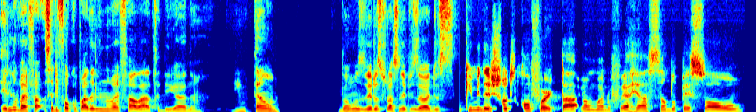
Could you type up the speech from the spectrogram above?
Ele não vai falar. Se ele for culpado, ele não vai falar, tá ligado? Então, vamos ver os próximos episódios. O que me deixou desconfortável, mano, foi a reação do pessoal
